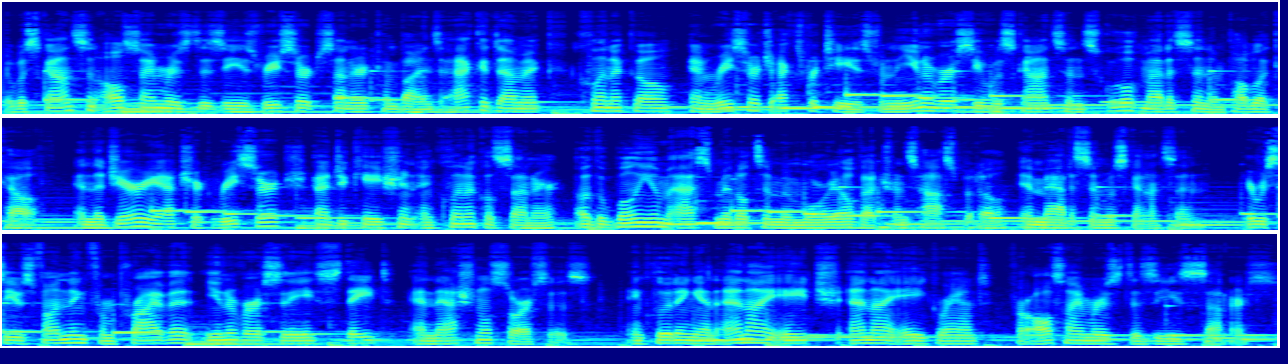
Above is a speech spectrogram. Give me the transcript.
The Wisconsin Alzheimer's Disease Research Center combines academic, clinical, and research expertise from the University of Wisconsin School of Medicine and Public Health and the Geriatric Research, Education, and Clinical Center of the William S. Middleton Memorial Veterans Hospital in Madison, Wisconsin. It receives funding from private, university, state, and national sources, including an NIH NIA grant for Alzheimer's disease centers.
